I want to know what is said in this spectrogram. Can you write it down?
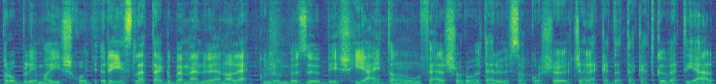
probléma is, hogy részletekbe menően a legkülönbözőbb és hiánytalanul felsorolt erőszakos cselekedeteket követi el.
